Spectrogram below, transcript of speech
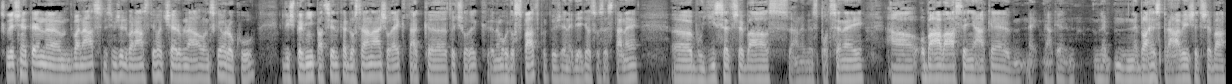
skutečně ten 12, myslím, že 12. června loňského roku, když první pacientka dostala náš lék, tak eh, to člověk nemohl dospat, protože nevěděl, co se stane. Eh, budí se třeba, já nevím, spocenej a obává se nějaké, ne, nějaké ne, neblahé zprávy, že třeba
